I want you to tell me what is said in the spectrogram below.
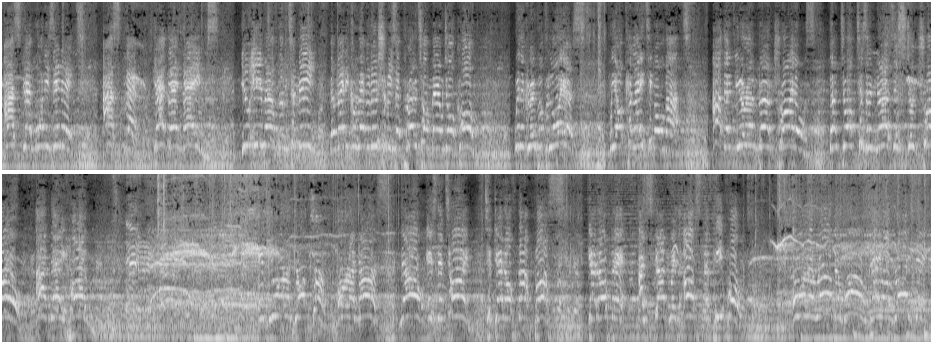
Ask them what is in it. Ask them. Get their names. You email them to me, the medical revolutionaries at protonmail.com, group of lawyers. We are collating all that. At the Nuremberg trials, the doctors and nurses stood trial and they hung. If you are a doctor or a nurse, now is the time to get off that bus. Get off it and stand with us, the people. All around the world, they are rising.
